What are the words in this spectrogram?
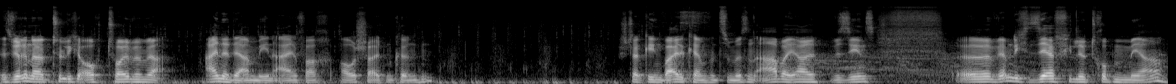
Es wäre natürlich auch toll, wenn wir eine der Armeen einfach ausschalten könnten. Statt gegen beide kämpfen zu müssen. Aber ja, wir sehen es. Äh, wir haben nicht sehr viele Truppen mehr.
